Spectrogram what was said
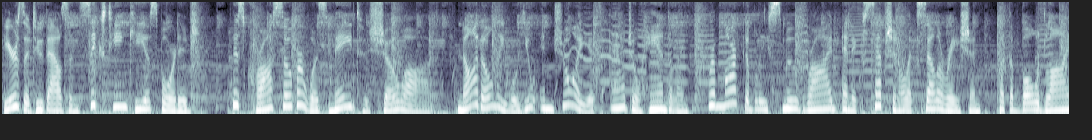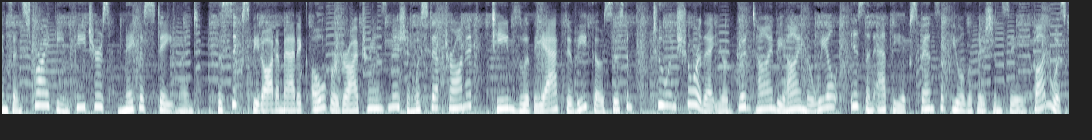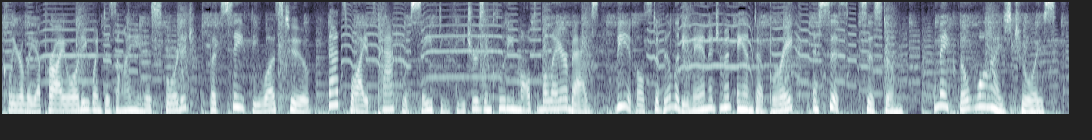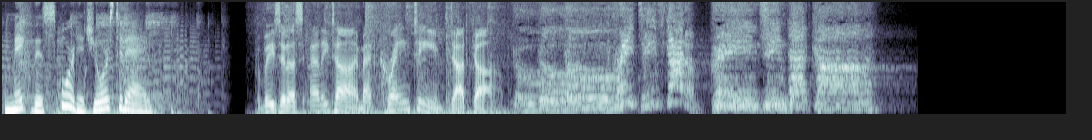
Here's a 2016 Kia Sportage. This crossover was made to show off. Not only will you enjoy its agile handling, remarkably smooth ride, and exceptional acceleration, but the bold lines and striking features make a statement. The six speed automatic overdrive transmission with Steptronic teams with the active ecosystem to ensure that your good time behind the wheel isn't at the expense of fuel efficiency. Fun was clearly a priority when designing this Sportage, but safety was too. That's why it's packed with safety features including multiple airbags, vehicle stability management management and a brake assist system. Make the wise choice. Make this Sportage yours today. Visit us anytime at crainteam.com. Go, go.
